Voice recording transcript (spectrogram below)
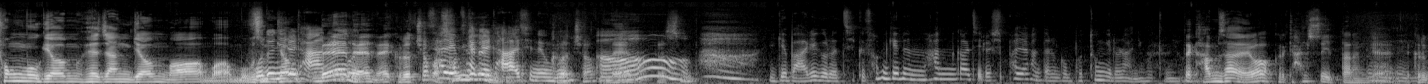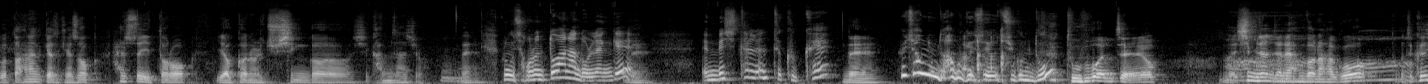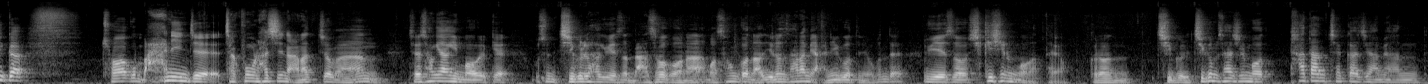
총무 겸 회장 겸뭐뭐 무슨 모든 겸 일을 다 하는 분. 네네네 그렇죠. 뭐 살림살이를 섬기는 다. 하시는 분. 그렇죠. 네 아. 그렇습니다. 이게 말이 그렇지 그 섬기는 한 가지를 18년 한다는 건 보통 일은 아니거든요 근데 감사해요. 그렇게 할 수 있다는 게 네, 네. 그리고 또 하나님께서 계속 할 수 있도록 여건을 주신 것이 감사죠. 네. 그리고 저는 또 하나 놀란 게 네. MBC 탤런트 극회 네. 회장님도 하고 계세요 지금도? 두 번째예요. 네, 10년 전에 한 번 하고 아. 두 번째. 그러니까 저하고 많이 이제 작품을 하진 않았지만 제 성향이 뭐 이렇게 무슨 직을 하기 위해서 나서거나 뭐 선거 나 이런 사람이 아니거든요. 근데 위에서 시키시는 것 같아요. 그런 직을 지금 사실 뭐 타 단체까지 하면 한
